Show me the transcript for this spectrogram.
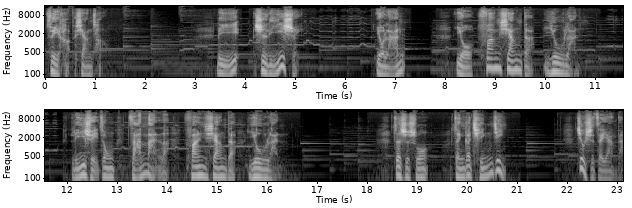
最好的香草。理是离水，有兰，有芳香的幽兰。离水中长满了芳香的幽兰，这是说整个情境就是这样的。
